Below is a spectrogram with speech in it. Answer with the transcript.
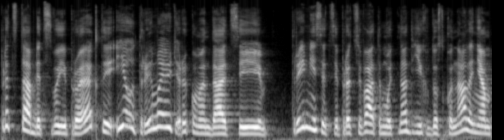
представлять свої проекти і отримають рекомендації. Три місяці працюватимуть над їх вдосконаленням,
